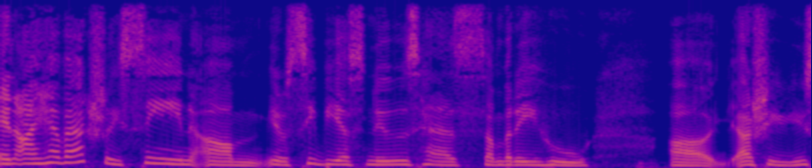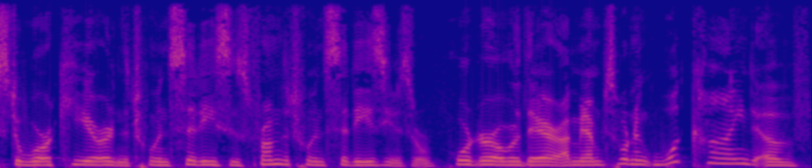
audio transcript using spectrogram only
And I have actually seen, um, you know, CBS News has somebody who uh, actually used to work here in the Twin Cities, who's from the Twin Cities. He's a reporter over there. I mean, I'm just wondering what kind of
